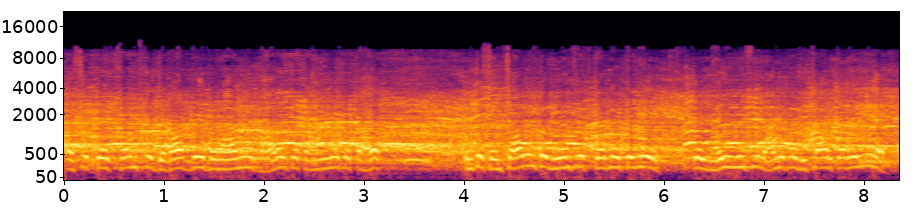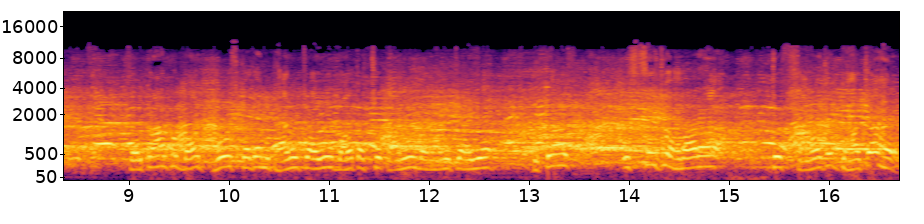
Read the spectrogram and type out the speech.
ऐसे प्लेटफॉर्म्स को जवाबदेह बनाने भारत के कानूनों के तहत उनके संचालन को नियंत्रित करने के लिए कोई नई नीति लाने पर विचार कर रही है? सरकार को बहुत ठोस कदम उठाने चाहिए, बहुत अच्छे कानून बनाने चाहिए। बिकॉज़ इससे जो हमारा जो सामाजिक ढांचा है,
